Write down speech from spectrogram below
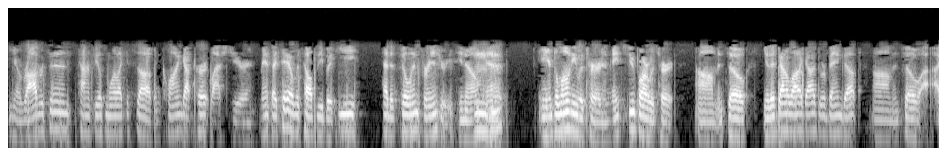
you know Robertson kind of feels more like a sub, and Klein got hurt last year, and Manti Te'o was healthy, but he had to fill in for injuries. You know, mm-hmm. and Anzalone was hurt, and Nate Stupar was hurt. Um, and so, you know, they've got a lot of guys who are banged up. Um, and so I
